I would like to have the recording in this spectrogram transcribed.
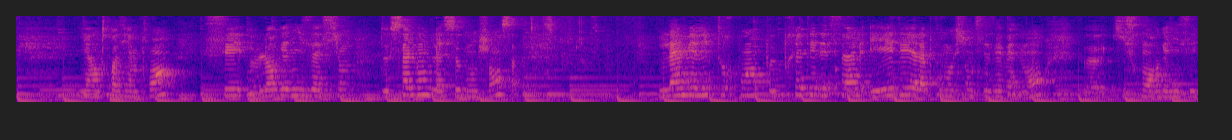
Il y a un troisième point, c'est l'organisation de salons de la seconde chance. La mairie de Tourcoing peut prêter des salles et aider à la promotion de ces événements qui seront organisés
